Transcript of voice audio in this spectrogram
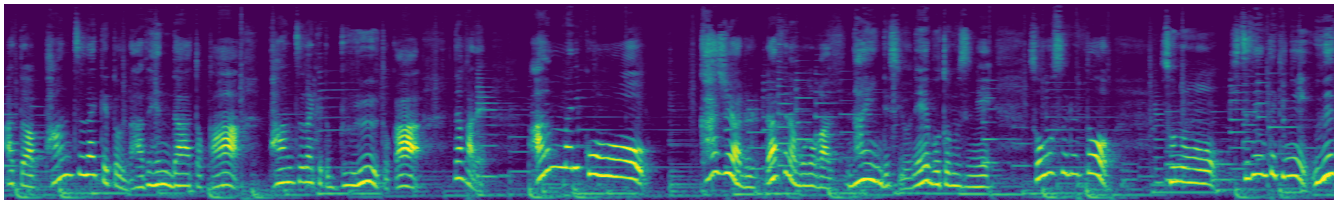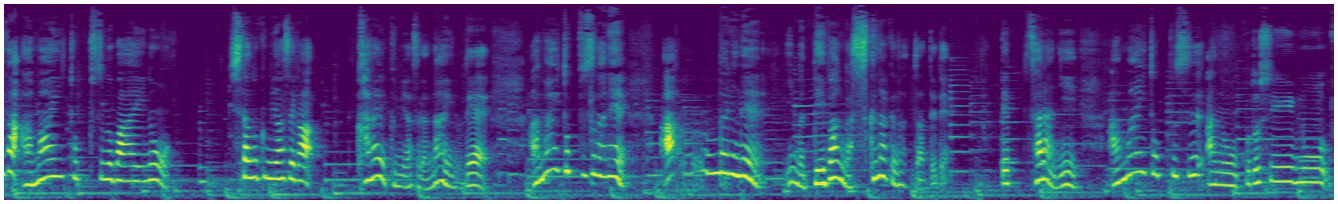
あとはパンツだけどラベンダーとかパンツだけどブルーとかなんかねあんまりこうカジュアルラフなものがないんですよねボトムスに。そうするとその必然的に上が甘いトップスの場合の下の組み合わせが辛い組み合わせがないので甘いトップスがねあんまりね今出番が少なくなっちゃってて。でさらに甘いトップスあの今年も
